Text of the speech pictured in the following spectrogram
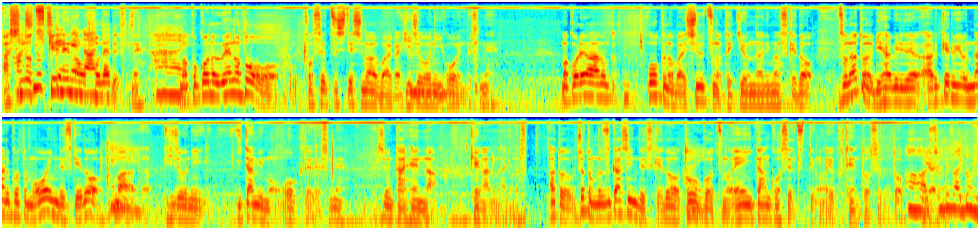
足の付け根の骨ですね、はい、まあ、ここの上の方を骨折してしまう場合が非常に多いんですね、うん、まあ、これはあの多くの場合手術の適用になりますけどその後のリハビリで歩けるようになることも多いんですけど、まあ、非常に痛みも多くてですね非常に大変な怪我になります。あとちょっと難しいんですけど頭骨の遠位端骨折っていうのがよく転倒すると見られます、それはどんな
